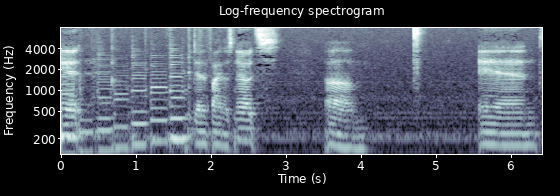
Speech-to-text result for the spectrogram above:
it, identifying those notes, um, and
